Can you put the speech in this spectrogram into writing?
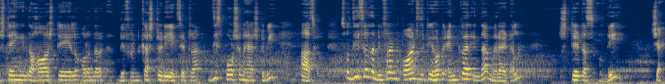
staying in the hostel or under different custody etc this portion has to be asked. So these are the different points that you have to inquire in the marital status of the child.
